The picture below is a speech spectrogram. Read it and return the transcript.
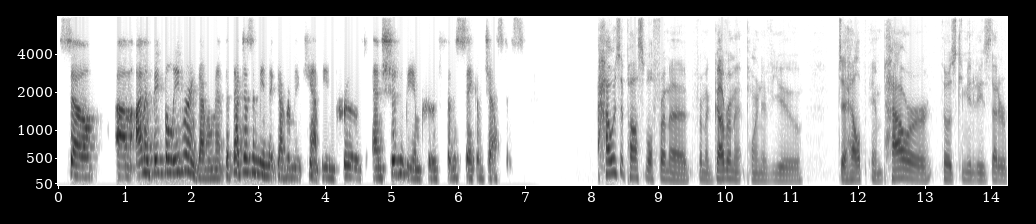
so um, i'm a big believer in government but that doesn't mean that government can't be improved and shouldn't be improved for the sake of justice how is it possible from a from a government point of view to help empower those communities that are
